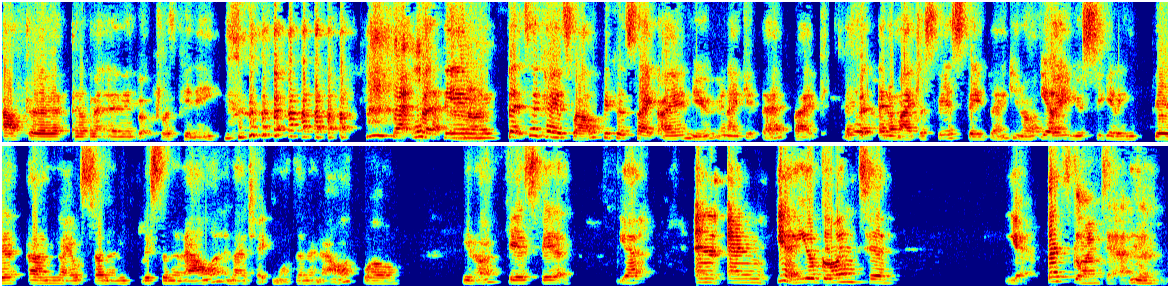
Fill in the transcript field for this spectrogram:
after an appointment and then booked with Penny, That but happen, then that's okay as well because like I am new and I get that. Like, if Yeah. it, and it might just be a speed thing, you know. If Yeah. they're used to getting their um, nails done in less than an hour and I take more than an hour, well, you know, fair's fair. Yeah. And and yeah, you're going to yeah, that's going to happen.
